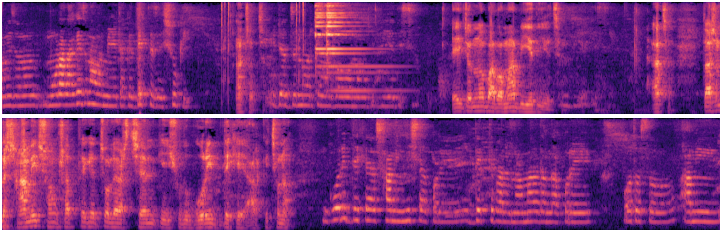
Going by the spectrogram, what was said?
আমি যেন মরার আগে যেন আমার মেয়েটাকে দেখতে যাই সুখী। আচ্ছা আচ্ছা। এটার জন্য আর কি আমার বাবা মা বিয়ে দিছে এই জন্য বাবা মা বিয়ে দিয়েছে। আচ্ছা তো আসলে স্বামীর সংসার থেকে চলে আসছেন কি শুধু গরিব দেখে আর কিছু না? গরিব দেখে স্বামী নিশা করে দেখতে পারে না মারাডাঙ্গা করে অথচ আমি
